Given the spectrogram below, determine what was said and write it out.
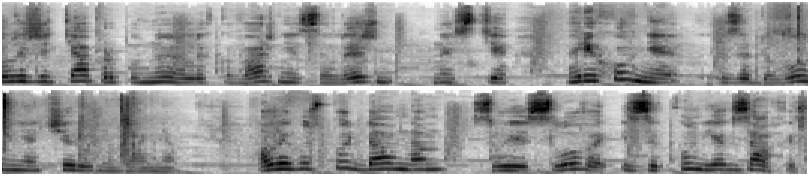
коли життя пропонує легковажні залежності, гріховні задоволення чи руйнування. Але Господь дав нам своє слово і закон як захист,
